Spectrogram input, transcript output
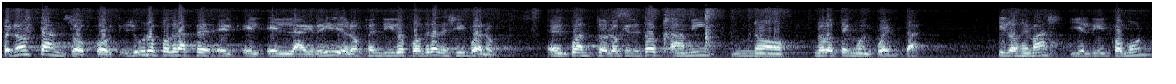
pero no tanto porque uno podrá, el, el, agredido, el ofendido podrá decir, bueno, en cuanto a lo que te toca a mí, no, no lo tengo en cuenta. ¿Y los demás? ¿Y el bien común?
